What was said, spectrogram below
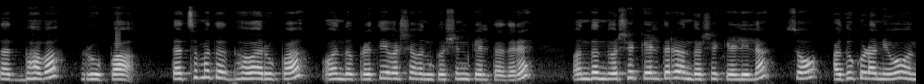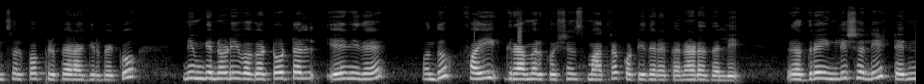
ತದ್ಭವ ರೂಪ. ತತ್ಸಮ ತದ್ಭವ ರೂಪ ಒಂದು ಪ್ರತಿ ವರ್ಷ ಒಂದು ಕ್ವಶನ್ ಕೇಳ್ತಾ ಇದ್ದಾರೆ. ಒಂದೊಂದು ವರ್ಷ ಕೇಳ್ತಾರೆ ಒಂದು ವರ್ಷ ಕೇಳಿಲ್ಲ. ಸೊ ಅದು ಕೂಡ ನೀವು ಒಂದು ಸ್ವಲ್ಪ ಪ್ರಿಪೇರ್ ಆಗಿರಬೇಕು. ನಿಮಗೆ ನೋಡಿ ಇವಾಗ ಟೋಟಲ್ ಏನಿದೆ? ಒಂದು ಫೈ ಗ್ರಾಮರ್ ಕ್ವೆಶನ್ಸ್ ಮಾತ್ರ ಕೊಟ್ಟಿದ್ದಾರೆ ಕನ್ನಡದಲ್ಲಿ. ಆದರೆ ಇಂಗ್ಲೀಷಲ್ಲಿ ten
